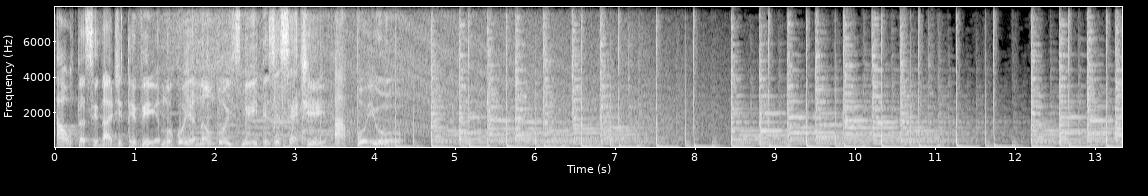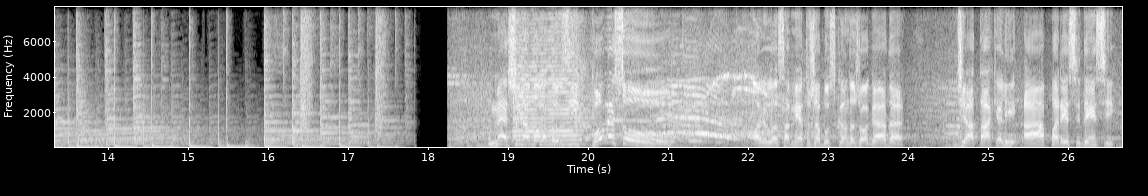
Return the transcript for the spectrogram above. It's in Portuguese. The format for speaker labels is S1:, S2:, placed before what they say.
S1: Alta Cidade TV no Goianão 2017. Apoio.
S2: Mexe na bola, Tonzinho. Começou! Olha o lançamento já buscando a jogada de ataque ali a Aparecidense.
